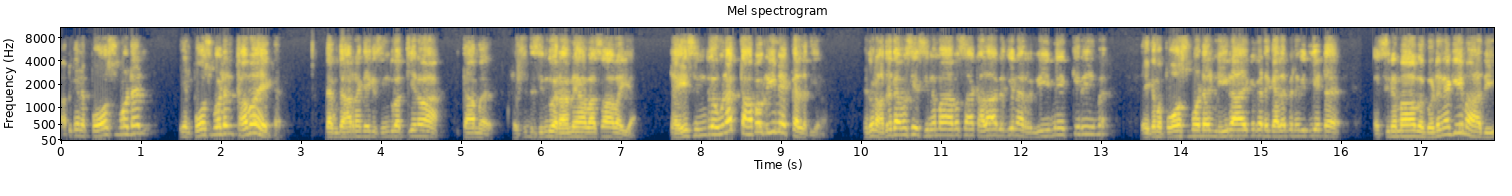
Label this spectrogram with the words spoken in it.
අපි කියන පෝස්ට් මොඩර්න් ඒ පෝස්ට් මොඩර්න් කවර් එක දැන් උදාහරණයක් එක සින්දුවක් තියෙනවා තාම ප්‍රසිද්ධ සින්දුව රාමයා වසාවයියා. ඒ සින්දුව වුණත් තාපව රීමේක් කරලා තියෙනවා. ඒතකොට අද දවසේ සිනමාව සහ කලාවේ තියෙන රීමේක් කිරීම ඒකම පෝස්ට් මොඩර්න් නීරායකකට ගැලපෙන විදියට සිනමාව ගොඩනැගීම ආදී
